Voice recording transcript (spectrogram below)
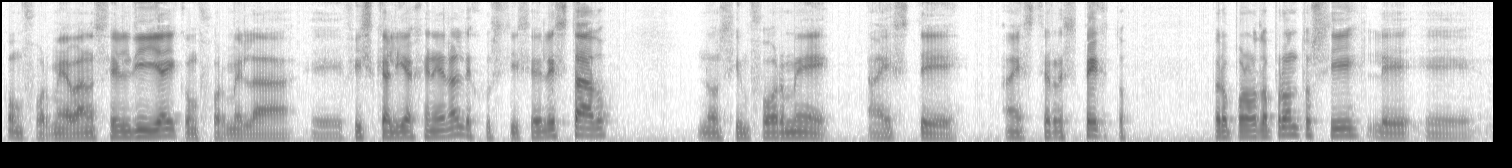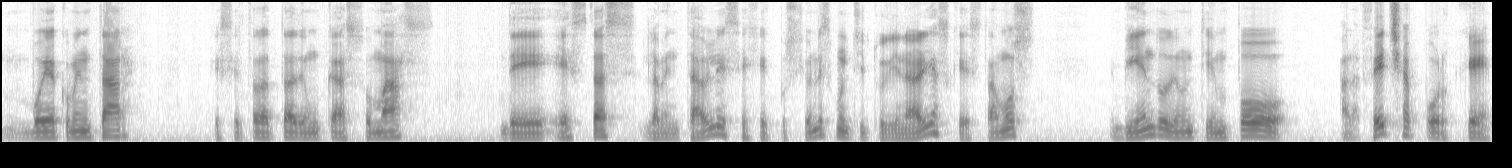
conforme avance el día y conforme la eh, Fiscalía General de Justicia del Estado nos informe a este, a este respecto. Pero por lo pronto sí le eh, voy a comentar que se trata de un caso más de estas lamentables ejecuciones multitudinarias que estamos viendo de un tiempo a la fecha, porque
